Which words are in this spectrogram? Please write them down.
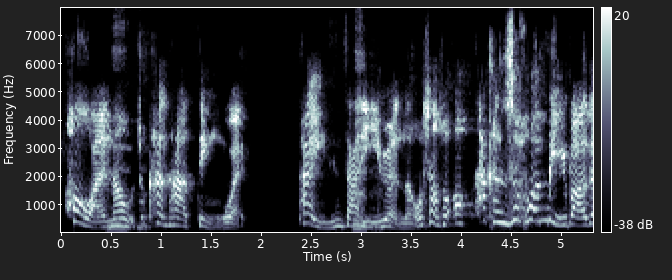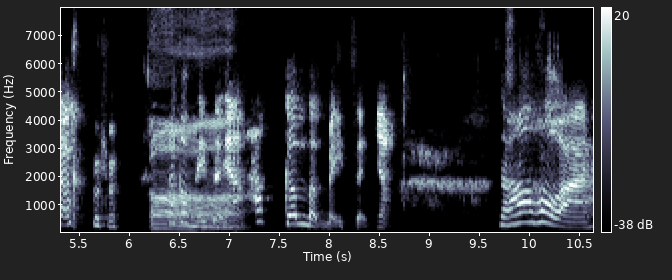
后来呢，嗯我就看他的定位，他已经在医院了。我想说，哦，他可能是昏迷吧，这样。他他根本没怎样，他根本没怎样。然后后来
